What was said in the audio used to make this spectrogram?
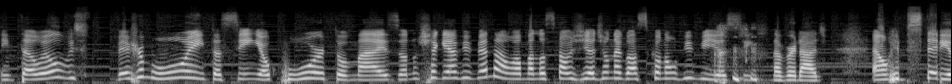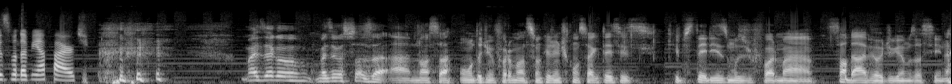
Então eu vejo muito, assim, eu curto, mas eu não cheguei a viver, não. É uma nostalgia de um negócio que eu não vivi, assim, na verdade. É um hipsterismo da minha parte. Mas é, mas é gostosa a nossa onda de informação que a gente consegue ter esses hipsterismos de forma saudável, digamos assim, né?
